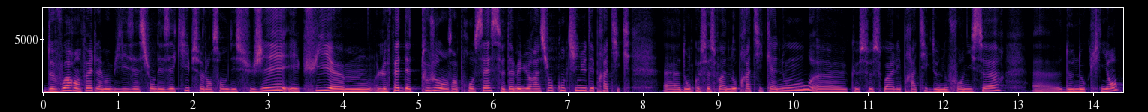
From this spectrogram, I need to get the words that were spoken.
De voir en fait la mobilisation des équipes sur l'ensemble des sujets et puis euh, le fait d'être toujours dans un process d'amélioration continue des pratiques. Euh, donc que ce soit nos pratiques à nous, euh, que ce soit les pratiques de nos fournisseurs, de nos clients.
